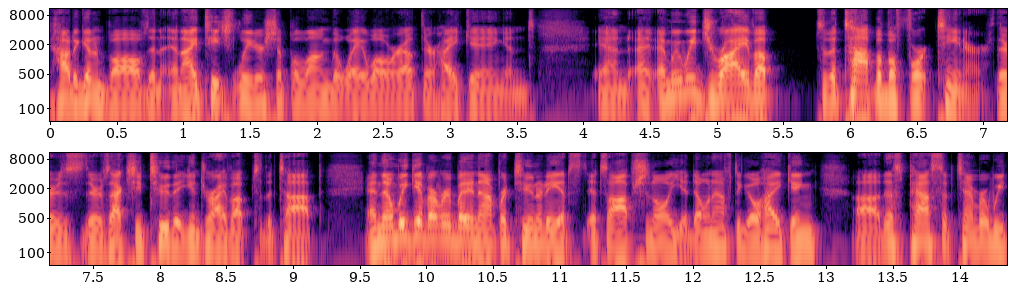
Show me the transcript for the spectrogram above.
how to get involved. And, and I teach leadership along the way while we're out there hiking. And, and I mean, we drive up to the top of a 14er. There's there's actually two that you can drive up to the top, and then we give everybody an opportunity. It's it's optional. You don't have to go hiking. Uh, this past September, we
